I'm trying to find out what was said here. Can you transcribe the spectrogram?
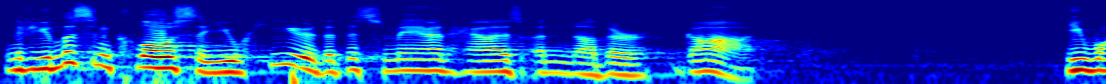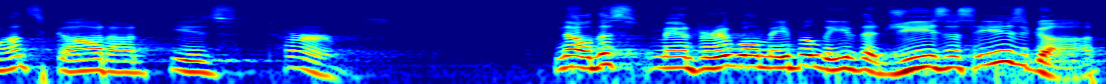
And if you listen closely, you hear that this man has another God. He wants God on his terms. Now, this man very well may believe that Jesus is God,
